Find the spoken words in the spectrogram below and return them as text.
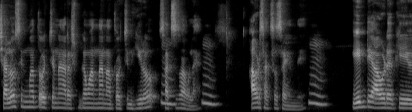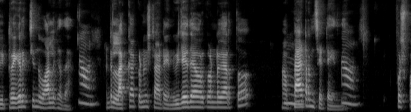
'చలో' సినిమాతో వచ్చిన 'రష్మిక మందాన'తో వచ్చిన హీరో. సక్సెస్ అవ్వలే. ఆవిడ సక్సెస్ అయింది. ఏంటి ఆవిడకి ట్రిగర్ ఇచ్చింది వాళ్ళు కదా? అంటే లక్ అక్కడ నుంచి స్టార్ట్ అయింది. విజయ్ దేవరకొండ గారితో. ప్యాటర్న్ సెట్ అయింది. పుష్ప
